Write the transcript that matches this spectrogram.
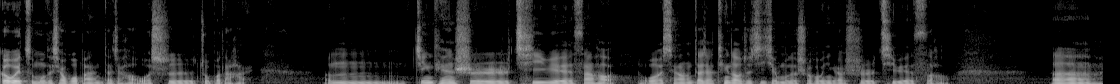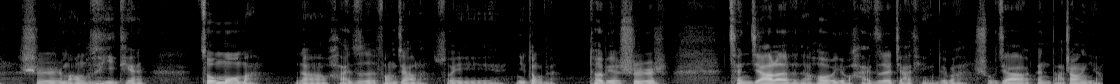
各位子木的小伙伴，大家好，我是主播大海。嗯，今天是七月三号，我想大家听到这期节目的时候，应该是七月四号。呃，是忙碌的一天，周末嘛，让孩子放假了，所以你懂的。特别是成家了，然后有孩子的家庭，对吧？暑假跟打仗一样。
